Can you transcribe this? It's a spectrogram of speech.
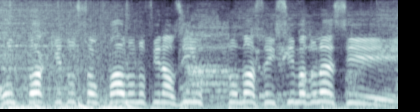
Um toque do São Paulo no finalzinho do nosso em cima do lance.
